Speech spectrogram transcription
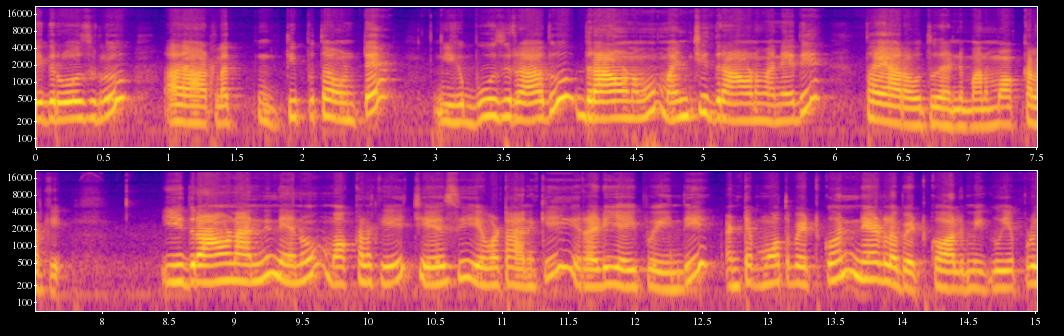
ఐదు రోజులు అట్లా తిప్పుతూ ఉంటే ఇక బూజు రాదు. ద్రావణము మంచి ద్రావణం అనేది తయారవుతుందండి మన మొక్కలకి. ఈ ద్రావణాన్ని నేను మొక్కలకి చేసి ఇవ్వటానికి రెడీ అయిపోయింది. అంటే మూత పెట్టుకొని నీడలో పెట్టుకోవాలి. మీకు ఎప్పుడు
